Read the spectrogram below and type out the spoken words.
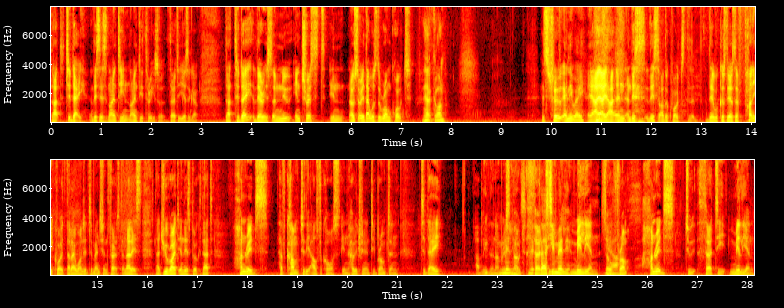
that today, and this is 1993, so 30 years ago, that today there is a new interest in. No, sorry, that was the wrong quote. yeah, go on. It's true anyway. Yeah, yeah, yeah. And, and this this other quote, because there's a funny quote that I wanted to mention first, and that is that you write in this book that hundreds have come to the Alpha course in Holy Trinity, Brompton. Today, I believe the number Millions. is about 30, 30 million. million. So Yeah. from hundreds to 30 million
